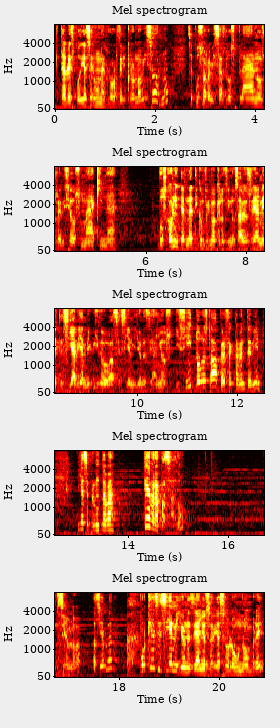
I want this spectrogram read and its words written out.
que tal vez podía ser un error del cronovisor, ¿no? Se puso a revisar los planos, revisó su máquina, buscó en internet y confirmó que los dinosaurios realmente sí habían vivido hace 100 millones de años y sí, todo estaba perfectamente bien. Ella se preguntaba, ¿qué habrá pasado? ¿Así hablaba? Así hablaba. ¿Por qué hace 100 millones de años había solo un hombre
